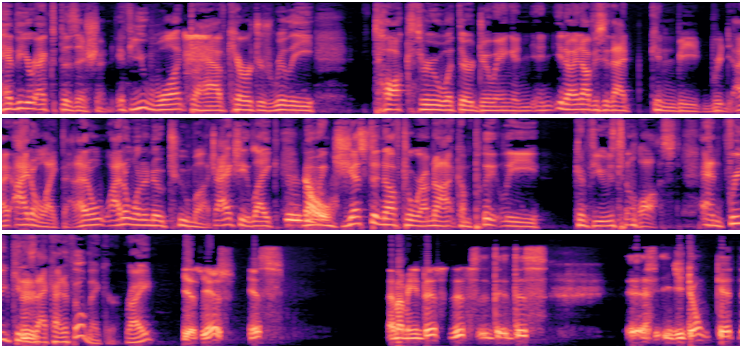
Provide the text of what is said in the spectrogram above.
heavier exposition, if you want to have characters really talk through what they're doing and, and you know and obviously that can be I, I don't like that i don't i don't want to know too much i actually like knowing just enough to where i'm not completely confused and lost and friedkin is that kind of filmmaker right yes, yes, yes. And I mean, this, this, this. uh, You don't get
